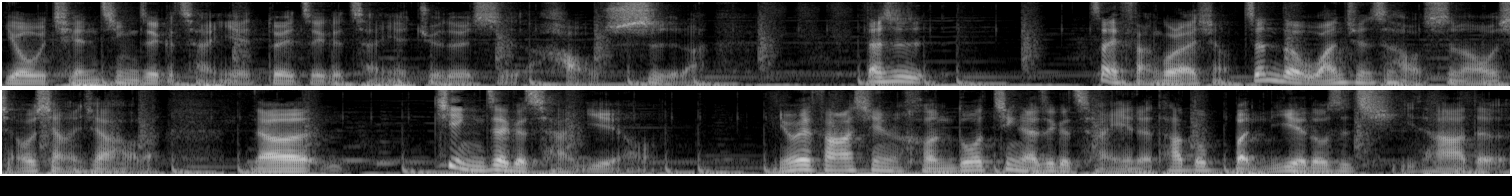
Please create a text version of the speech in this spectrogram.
有钱进这个产业，对这个产业绝对是好事啦。但是再反过来想，真的完全是好事吗？我想，我想一下好了。呃，进这个产业哈，你会发现很多进来这个产业的，他都本业都是其他的、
